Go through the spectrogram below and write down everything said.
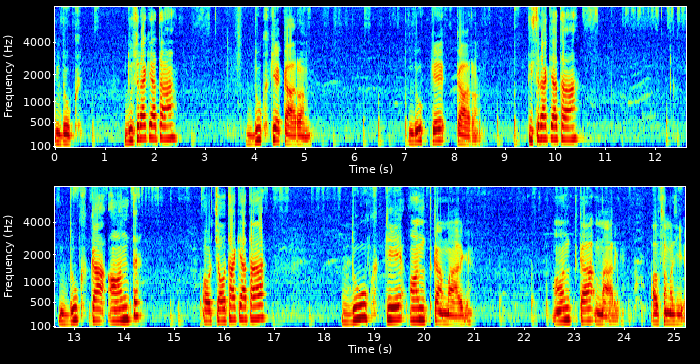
दुख। दूसरा क्या था? दुख के कारण। दुख के कारण। तीसरा क्या था? दुख का अंत। और चौथा क्या था? दुख के अंत का मार्ग। अंत का मार्ग। अब समझिए।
